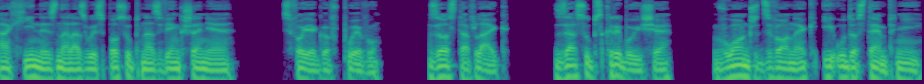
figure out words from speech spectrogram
a Chiny znalazły sposób na zwiększenie swojego wpływu. Zostaw like, zasubskrybuj się, włącz dzwonek i udostępnij,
